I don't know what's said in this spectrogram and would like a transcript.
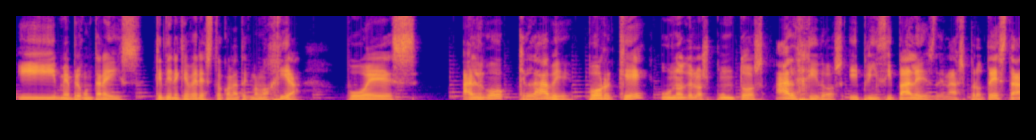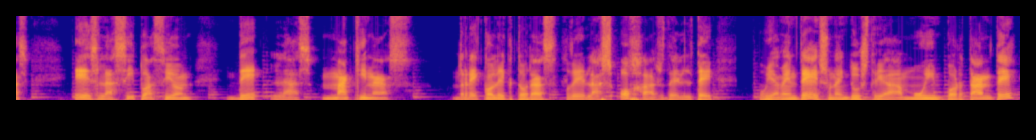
Y me preguntaréis, ¿qué tiene que ver esto con la tecnología? Pues algo clave, porque uno de los puntos álgidos y principales de las protestas es la situación de las máquinas recolectoras de las hojas del té. Obviamente es una industria muy importante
